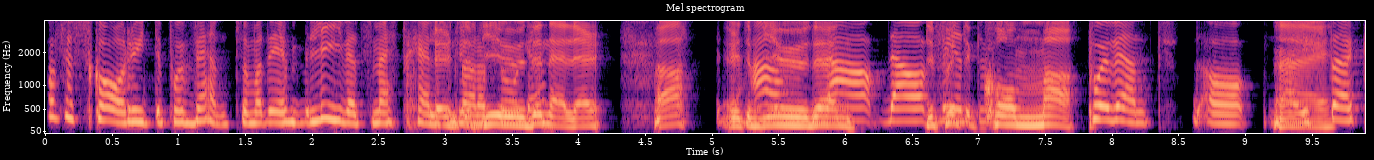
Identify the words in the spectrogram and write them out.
Varför ska du inte på event som att det är livets mest Är du inte självklara bjuden fråga? eller? Va? Är du inte Ah, bjuden? ja, ja, Du får inte komma. På event. Ja, nej, stackars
